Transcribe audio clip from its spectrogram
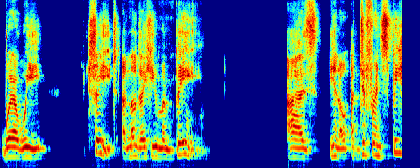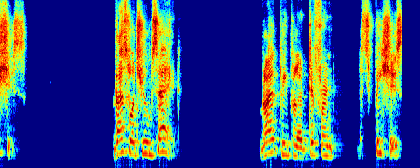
where we treat another human being as, you know, a different species. That's what Hume said. Black people are different species.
